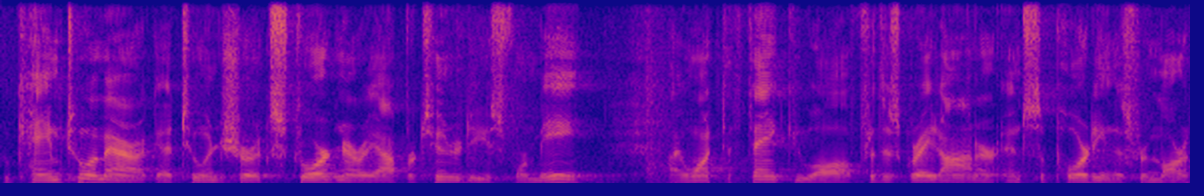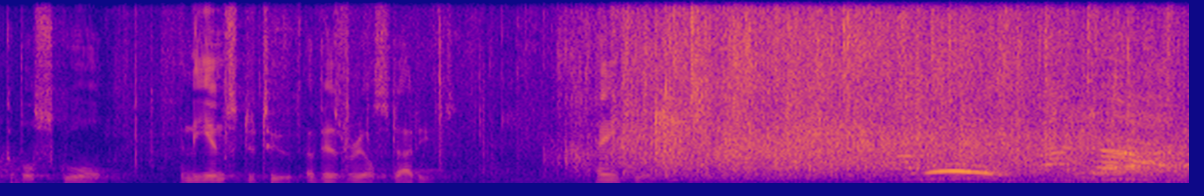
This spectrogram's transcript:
who came to America to ensure extraordinary opportunities for me, I want to thank you all for this great honor in supporting this remarkable school and the Institute of Israel Studies. Thank you.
